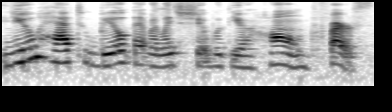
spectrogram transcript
You have to build that relationship with your home first.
